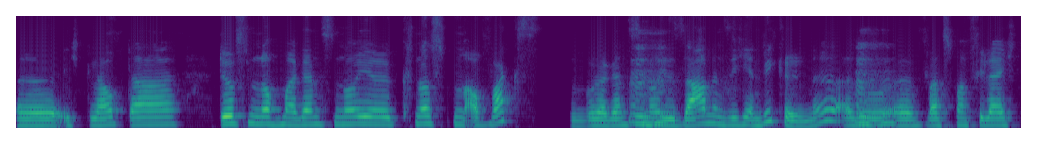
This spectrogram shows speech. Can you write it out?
äh, ich glaube, da dürfen noch mal ganz neue Knospen auch wachsen oder ganz mhm. neue Samen sich entwickeln. Ne? Also mhm. äh, was man vielleicht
